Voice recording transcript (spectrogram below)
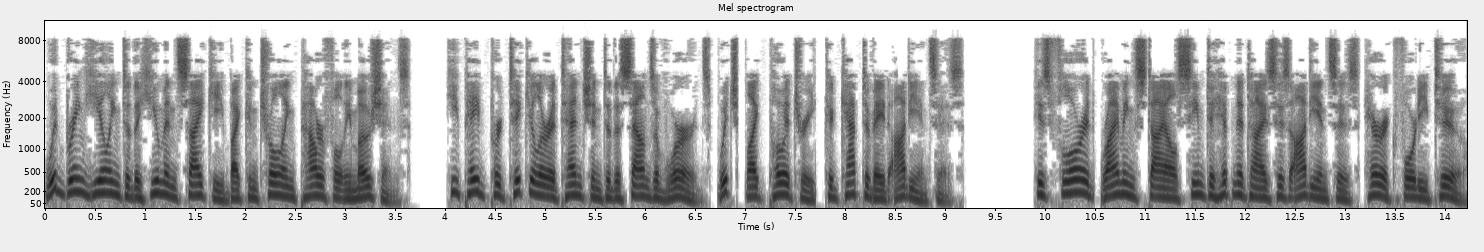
would bring healing to the human psyche by controlling powerful emotions. He paid particular attention to the sounds of words, which, like poetry, could captivate audiences. His florid, rhyming style seemed to hypnotize his audiences Herrick 42.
